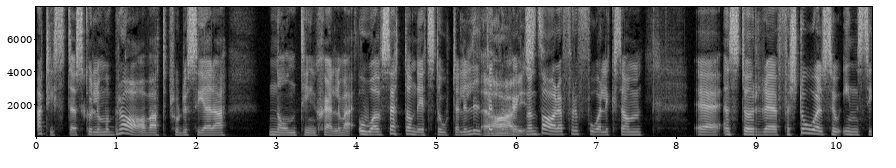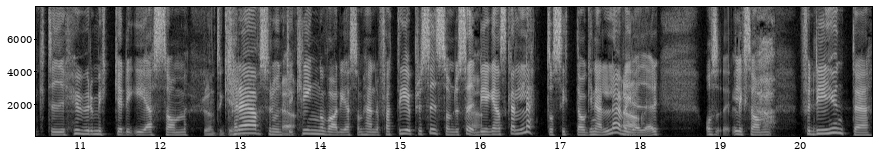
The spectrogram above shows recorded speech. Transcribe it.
artister skulle må bra av att producera någonting själva oavsett om det är ett stort eller litet Ja, projekt visst. men bara för att få liksom eh, en större förståelse och insikt i hur mycket det är som Runt krävs runt Ja. omkring och vad det är som händer. För att det är precis som du säger, det är ganska lätt att sitta och gnälla över Ja. grejer. Och liksom, För det är ju inte,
